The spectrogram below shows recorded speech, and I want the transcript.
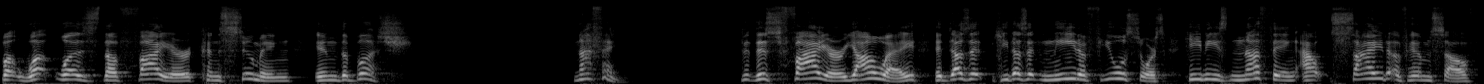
But what was the fire consuming in the bush? Nothing this fire yahweh it doesn't he doesn't need a fuel source. He needs nothing outside of himself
